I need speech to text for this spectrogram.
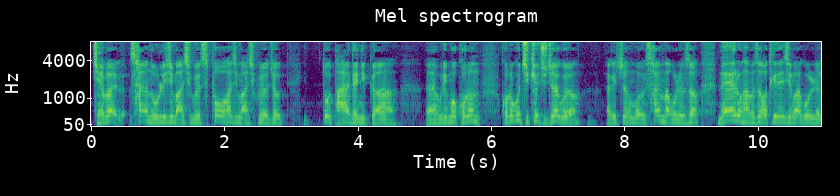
제발 사연 올리지 마시고요. 스포하지 마시고요. 저 또 봐야 되니까 예, 우리 뭐 그런 그런 거 지켜주자고요. 알겠죠? 뭐 사연 막 올려서 메롱 하면서 어떻게 되지 막 올려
